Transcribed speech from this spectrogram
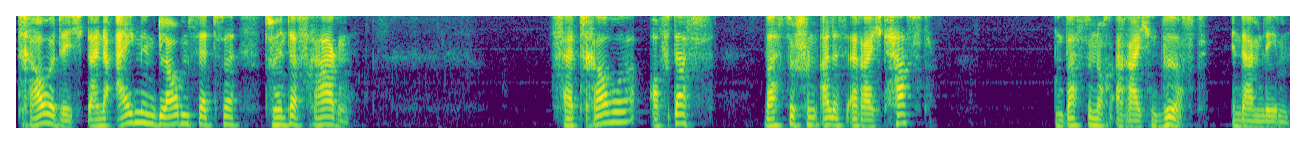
Traue dich, deine eigenen Glaubenssätze zu hinterfragen. Vertraue auf das, was du schon alles erreicht hast und was du noch erreichen wirst in deinem Leben.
